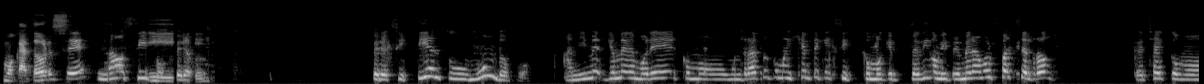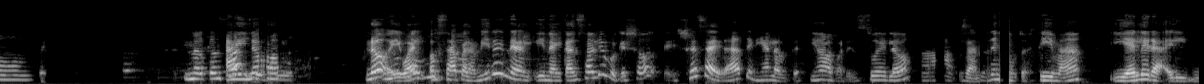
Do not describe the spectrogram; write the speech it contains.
como 14. No, sí, pero pero existía en tu mundo, po. A mí me, yo me demoré como un rato como en gente que existe, como que te digo, mi primer amor fue Axel Rose, ¿cachai? Como inalcanzable. Ay, no. No, igual, o sea, para mí era inalcanzable porque yo, yo a esa edad tenía la autoestima por el suelo, ah, o sea, no tenía autoestima, y él era el,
